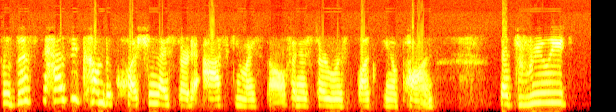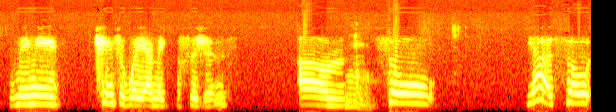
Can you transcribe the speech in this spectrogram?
So this has become the question I started asking myself and I started reflecting upon. That's really made me change the way I make decisions. Um, hmm. So, yeah, so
